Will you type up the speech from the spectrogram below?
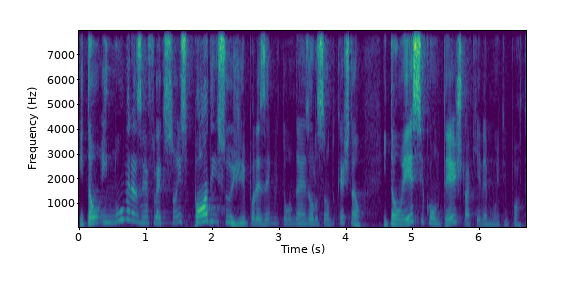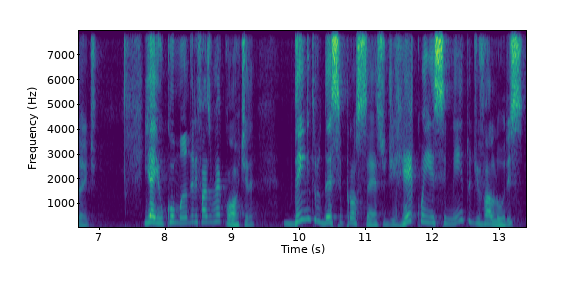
então, inúmeras reflexões podem surgir, por exemplo, em torno da resolução do questão. Então, esse contexto aqui é muito importante. E aí, o comando ele faz um recorte. Né? Dentro desse processo de reconhecimento de valores,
